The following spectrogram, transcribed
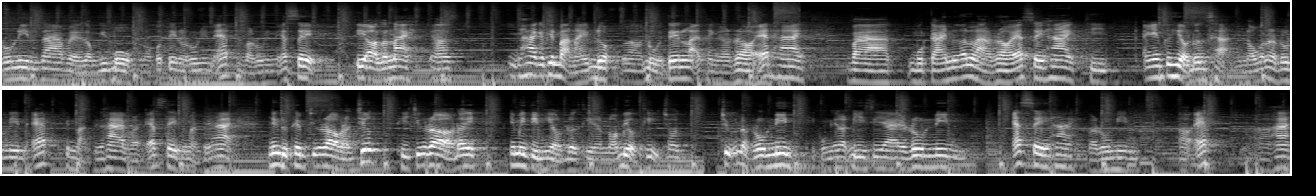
Ronin ra về dòng gimbal nó có tên là Ronin S và Ronin SC thì ở lần này hai cái phiên bản này được đổi tên lại thành là RS2 và một cái nữa là RSC2 thì anh em cứ hiểu đơn giản thì nó vẫn là Ronin S phiên bản thứ hai và SC phiên bản thứ hai nhưng được thêm chữ R vào đằng trước thì chữ R ở đây như mình tìm hiểu được thì nó biểu thị cho chữ là Ronin thì có nghĩa là DJI Ronin SC2 và Ronin uh, S 2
